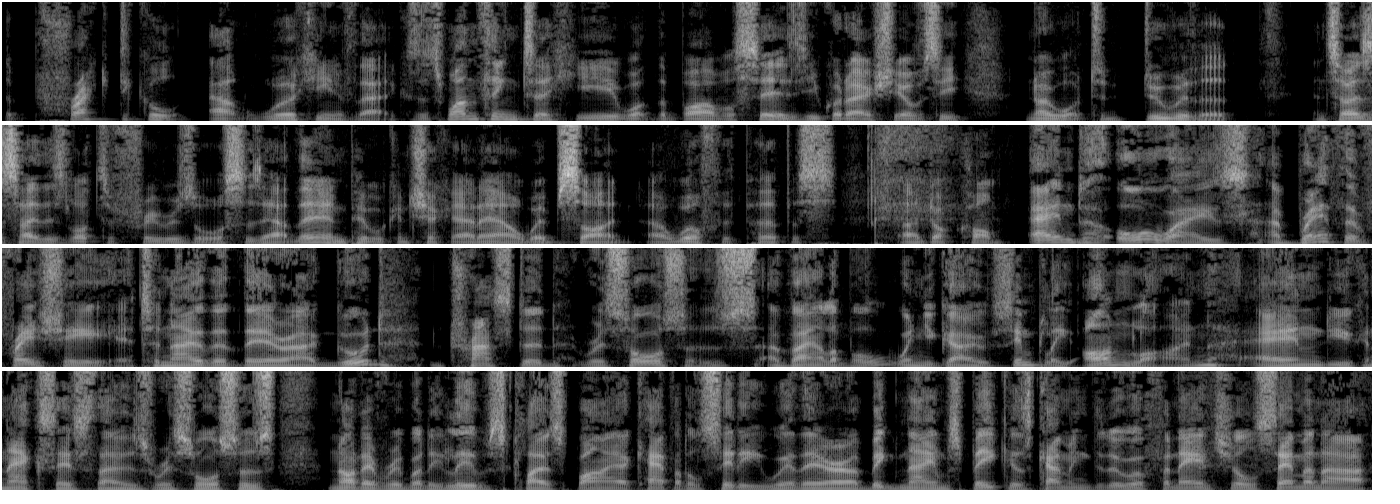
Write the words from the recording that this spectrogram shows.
the practical outworking of that. Because it's one thing to hear what the Bible says, you've got to actually obviously know what to do with it. And so, as I say, there's lots of free resources out there, and people can check out our website, uh, wealthwithpurpose.com. And always a breath of fresh air to know that there are good, trusted resources available when you go simply online and you can access those resources. Not everybody lives close by a capital city where there are big name speakers coming to do a financial seminar.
